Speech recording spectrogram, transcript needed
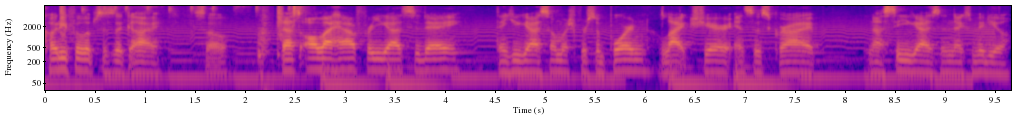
Cody Phillips is the guy. So that's all I have for you guys today. Thank you guys so much for supporting. Like, share, and subscribe. And I'll see you guys in the next video.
